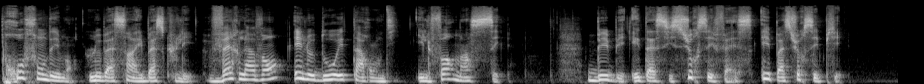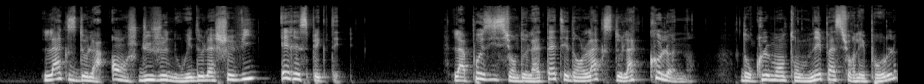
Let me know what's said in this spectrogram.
profondément, le bassin est basculé vers l'avant et le dos est arrondi. Il forme un C. Bébé est assis sur ses fesses et pas sur ses pieds. L'axe de la hanche, du genou et de la cheville est respecté. La position de la tête est dans l'axe de la colonne. Donc le menton n'est pas sur l'épaule,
